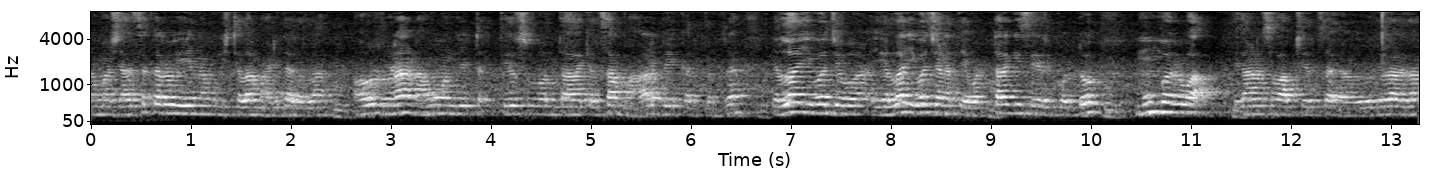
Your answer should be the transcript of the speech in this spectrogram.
ನಮ್ಮ ಶಾಸಕರು ಏನು ನಮ್ಗೆ ಇಷ್ಟೆಲ್ಲ ಮಾಡಿದಾರಲ್ಲ ಅವ್ರ ಋಣ ನಾವು ಒಂದಿಟ್ಟು ತೀರಿಸುವಂತಹ ಕೆಲಸ ಮಾಡಬೇಕಂತಂದ್ರೆ ಎಲ್ಲ ಯುವ ಜೀವ ಎಲ್ಲ ಯುವ ಜನತೆ ಒಟ್ಟಾಗಿ ಸೇರಿಕೊಂಡು ಮುಂಬರುವ ವಿಧಾನಸಭಾ ಕ್ಷೇತ್ರ ವಿಧಾನ-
